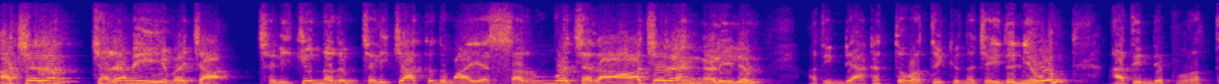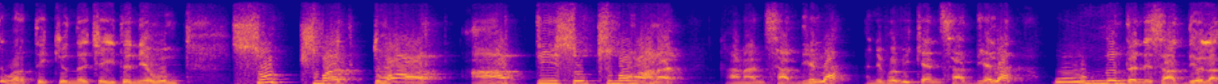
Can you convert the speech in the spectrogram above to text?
അക്ഷരം ചരമേവച്ച ചലിക്കുന്നതും ചലിക്കാത്തതുമായ സർവചരാചരങ്ങളിലും അതിന്റെ അകത്ത് വർത്തിക്കുന്ന ചൈതന്യവും അതിന്റെ പുറത്ത് വർത്തിക്കുന്ന ചൈതന്യവും സൂക്ഷ്മത്വാ അതിസൂക്ഷ്മമാണ്. കാണാൻ സാധ്യല്ല അനുഭവിക്കാൻ സാധ്യല്ല ഒന്നും തന്നെ സാധ്യമല്ല.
